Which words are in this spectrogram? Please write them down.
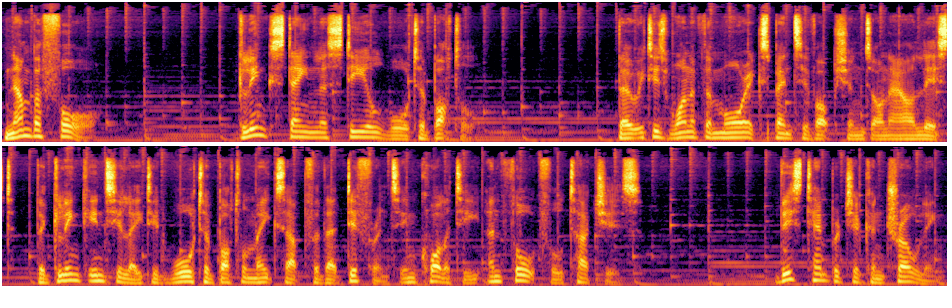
Number 4. Glink Stainless Steel Water Bottle. Though it is one of the more expensive options on our list, the Glink insulated water bottle makes up for that difference in quality and thoughtful touches. This temperature controlling,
